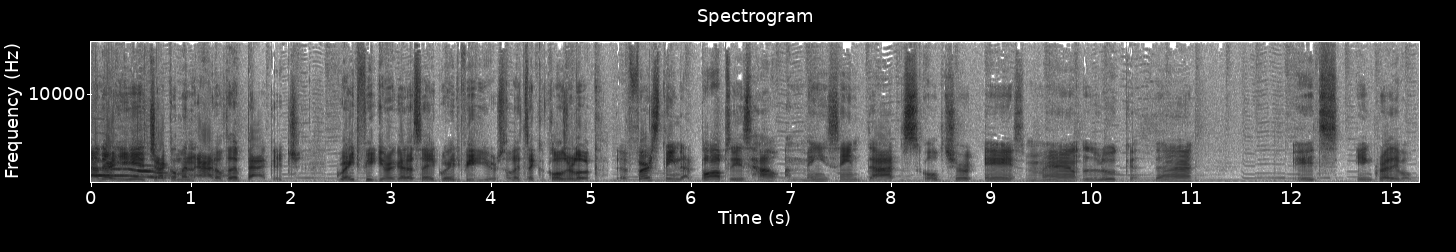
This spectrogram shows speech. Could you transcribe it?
And there he is, Jackalman out of the package. Great figure, I gotta say, great figure. So let's take a closer look. The first thing that pops is how amazing that sculpture is. Man, look at that. It's incredible.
